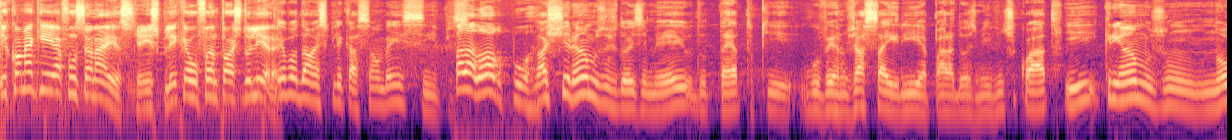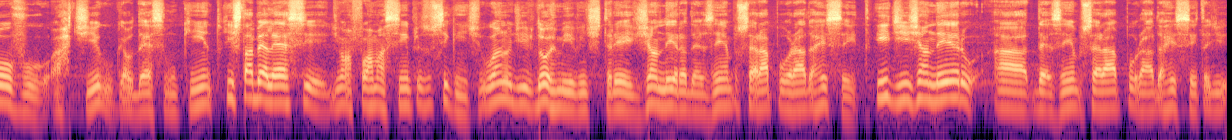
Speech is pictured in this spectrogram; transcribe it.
E como é que ia funcionar isso? Quem explica é o fantoche do Lira. Eu vou dar uma explicação bem simples. Fala logo, porra. Nós tiramos os 2,5 do teto que o governo já sairia para 2024 e criamos um novo artigo, que é o 15º, que estabelece de uma forma simples o seguinte: o ano de 2023, janeiro a dezembro, será apurada a receita. E de janeiro a dezembro será apurada a receita de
